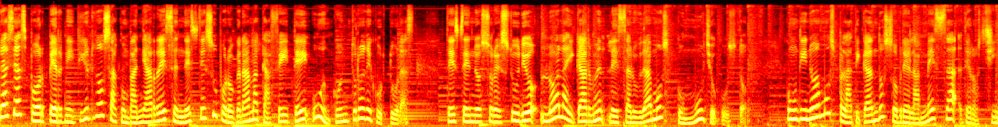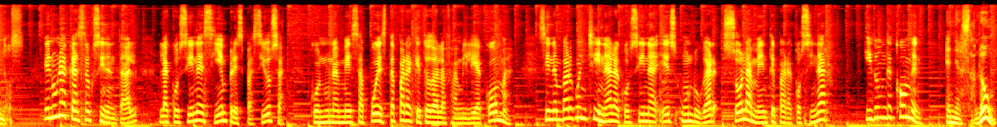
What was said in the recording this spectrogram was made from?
Gracias por permitirnos acompañarles en este su programa Café y Té, un encuentro de culturas. Desde nuestro estudio, Lola y Carmen les saludamos con mucho gusto. Continuamos platicando sobre la mesa de los chinos. En una casa occidental, la cocina es siempre espaciosa, con una mesa puesta para que toda la familia coma. Sin embargo, en China la cocina es un lugar solamente para cocinar. ¿Y dónde comen? En el salón.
